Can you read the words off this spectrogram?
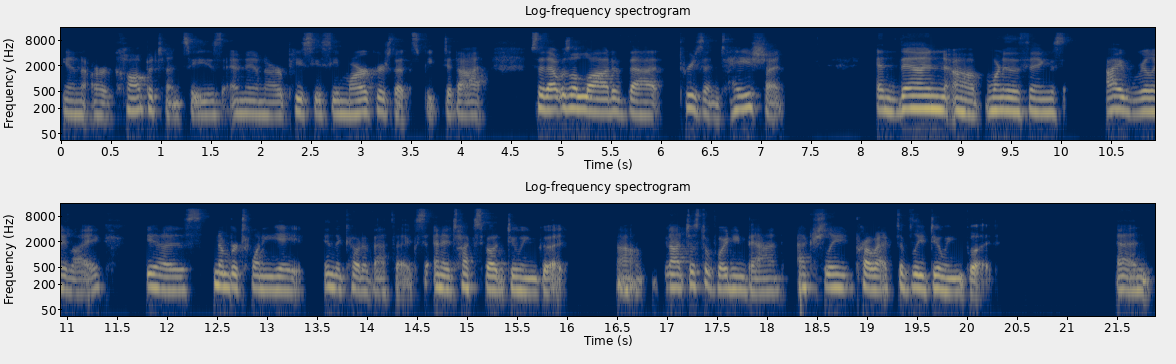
in our competencies and in our PCC markers that speak to that. So that was a lot of that presentation. And then uh, one of the things I really like is number 28 in the code of ethics, and it talks about doing good, um, not just avoiding bad, actually proactively doing good. And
